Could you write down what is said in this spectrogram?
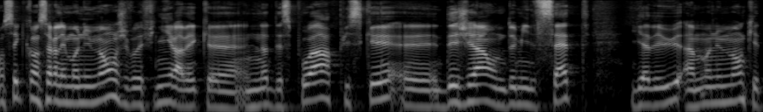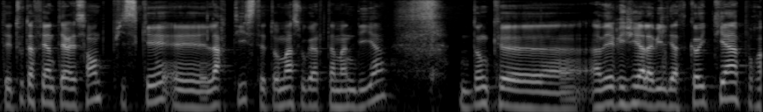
En ce qui concerne les monuments, je voudrais finir avec une note d'espoir, puisque déjà en 2007, il y avait eu un monument qui était tout à fait intéressant, puisque l'artiste Thomas Ugartamandia donc, euh, avait érigé à la ville d'Azcoitia pour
